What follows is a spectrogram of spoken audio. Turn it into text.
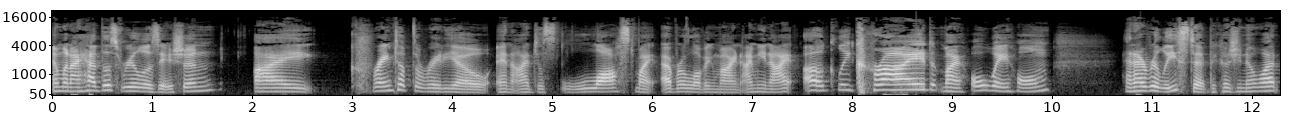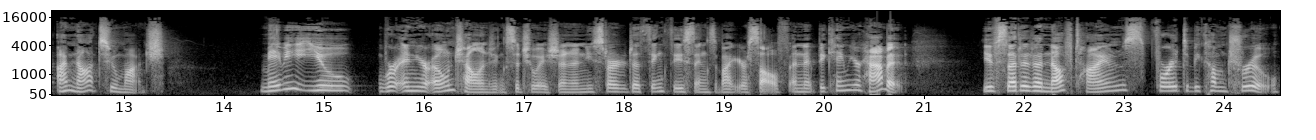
And when I had this realization, I cranked up the radio and I just lost my ever loving mind. I mean, I ugly cried my whole way home and I released it because you know what? I'm not too much. Maybe you were in your own challenging situation and you started to think these things about yourself and it became your habit. You've said it enough times for it to become true.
